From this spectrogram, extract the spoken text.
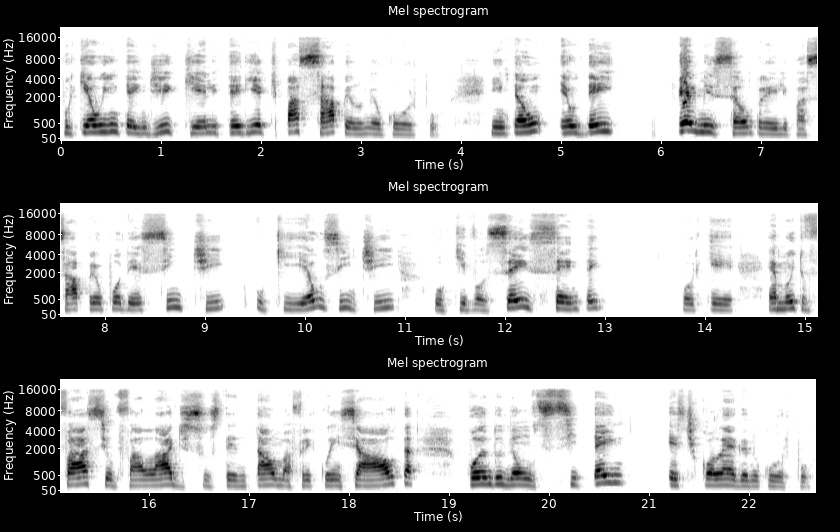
porque eu entendi que ele teria que passar pelo meu corpo. Então eu dei permissão para ele passar, para eu poder sentir o que eu senti, o que vocês sentem, porque é muito fácil falar de sustentar uma frequência alta quando não se tem este colega no corpo.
